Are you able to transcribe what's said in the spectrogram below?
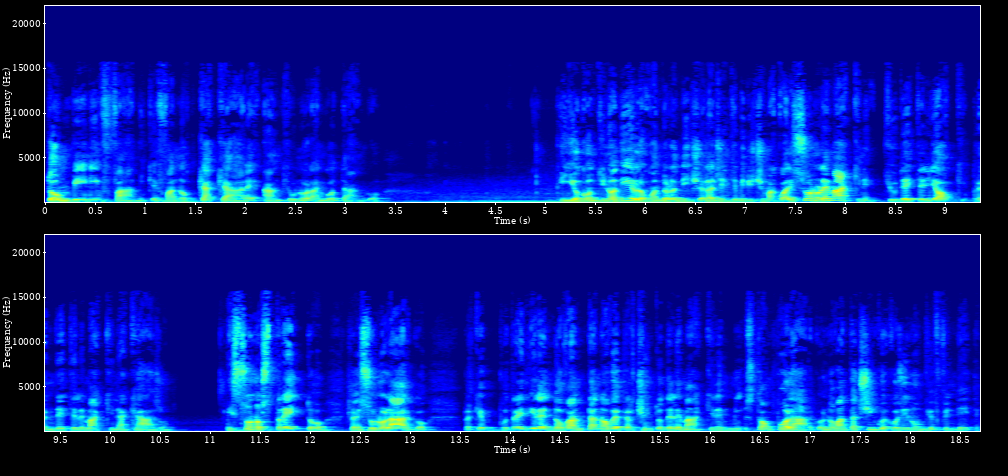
tombini infami che fanno caccare anche un orangotango. Io continuo a dirlo, quando dice, la gente mi dice ma quali sono le macchine? Chiudete gli occhi, prendete le macchine a caso e sono stretto, cioè sono largo, perché potrei dire il 99% delle macchine, mi sta un po' largo, il 95% così non vi offendete.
